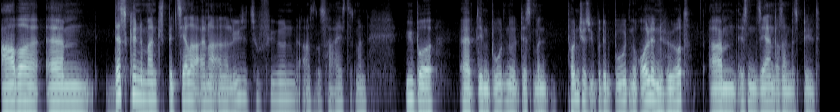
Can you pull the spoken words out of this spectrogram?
aber ähm, das könnte man spezieller einer Analyse zuführen. Also das heißt, dass man über äh, den Boden, dass man Ponchos über den Boden rollen hört, ähm, ist ein sehr interessantes Bild.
